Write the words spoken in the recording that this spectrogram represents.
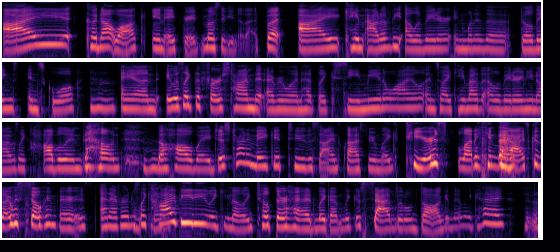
I could not walk in eighth grade. Most of you know that, but I came out of the elevator in one of the buildings in school, Mhm. and it was like the first time that everyone had like seen me in a while, and so I came out of the elevator, and you know I was like hobbling down Mhm. the hallway, just trying to make it to the science classroom, like tears flooding in my eyes because I was so embarrassed. And everyone was Oh, like, God. "Hi, Beatty," like you know, like tilt their head, like I'm like a sad little dog, and they're like, "Hey." Yeah.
